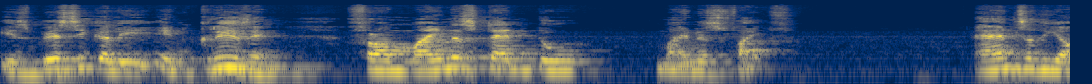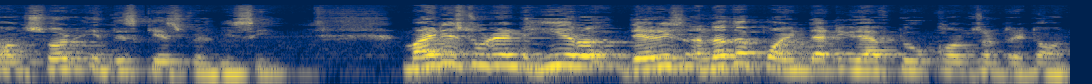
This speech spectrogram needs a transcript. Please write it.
is basically increasing from minus 10 to minus 5 and so the answer in this case will be C. My dear student, here there is another point that you have to concentrate on.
